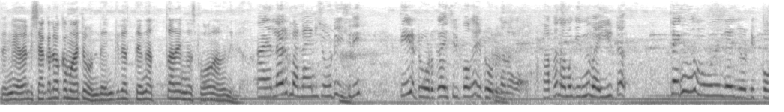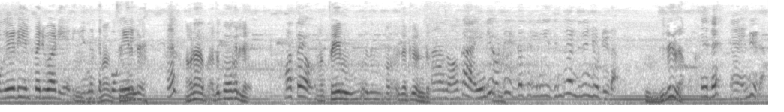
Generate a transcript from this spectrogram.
തെങ്ങ് ഏതാണ്ട് ശകലമൊക്കെ മാറ്റമുണ്ട്. എങ്കിലും തെങ്ങ് അത്ര അങ്ങ് സ്ട്രോങ് ആകുന്നില്ല. എല്ലാരും പറഞ്ഞ അതിന് ചൂട് ഇച്ചിരി തീ ഇട്ട് കൊടുക്കുക ഇച്ചിരി പുക ഇട്ട് കൊടുക്കുന്നതൊക്കെ അപ്പൊ നമുക്ക് ഇന്ന് വൈകിട്ട് തെങ്ങ് മൂന്നിന്റെ ചോട്ടി പുകയിടിയിൽ പരിപാടിയായിരിക്കും. ഇന്നത്തെ പുകയിൽ അവിടെ അത് പോകല്ലേ? മത്തയോ? മത്തയും ഇതൊക്കെ ഉണ്ട്. ആ നോക്കാം. അതിന്റെ ചോട്ടി ഇട്ടത്തില്ലെങ്കിൽ ഇതിന്റെ രണ്ടിനും ചോട്ടി ഇടാം ഉം, ഇതിലിതാ ഇതിന്റെ ആ അതിന്റെ ഇടാം.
